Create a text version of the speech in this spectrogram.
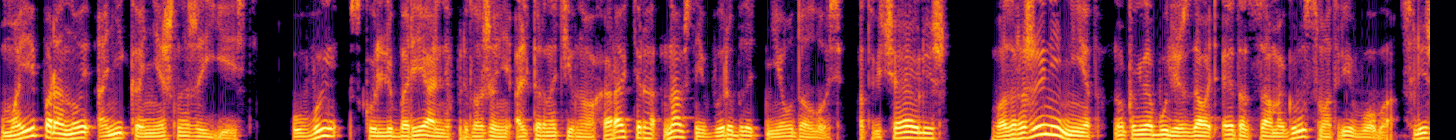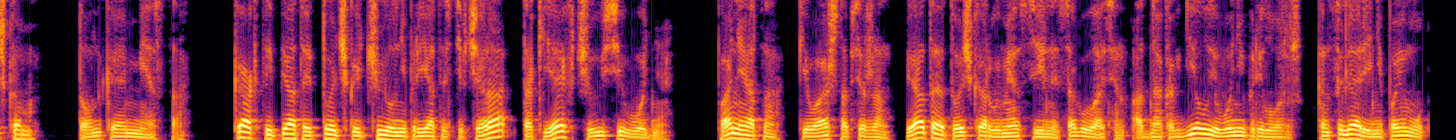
У моей паранойи они, конечно же, есть. Увы, сколь-либо реальных предложений альтернативного характера нам с ней выработать не удалось. Отвечаю лишь, возражений нет, но когда будешь сдавать этот самый груз, смотри в оба. Слишком тонкое место. Как ты пятой точкой чуял неприятности вчера, так я их чую сегодня. Понятно, кивает штаб-сержант. Пятая точка аргумент сильный, согласен. Однако к делу его не приложишь. В канцелярии не поймут.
